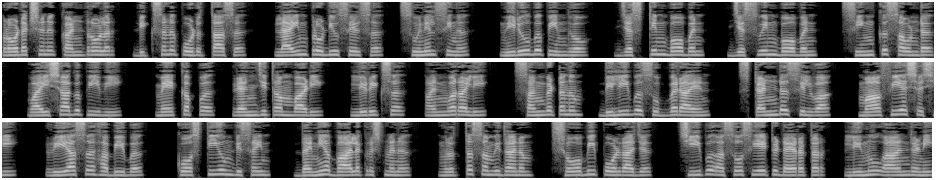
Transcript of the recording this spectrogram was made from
production controller Dixon Poduthas line producers Sunil Singh Niroop Pinto Justin Boban Jaswin Boban sync sound Vaisakh P V makeup Ranjith Ambadi lyrics Anwar Ali സംഘട്ടനം Dileep Subbarayan Stunt Silva Mafia Sasi Riyas Habeeb costume design Dhanya Balakrishnan നൃത്ത സംവിധാനം Shobi Paulraj chief associate director Linu Antony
